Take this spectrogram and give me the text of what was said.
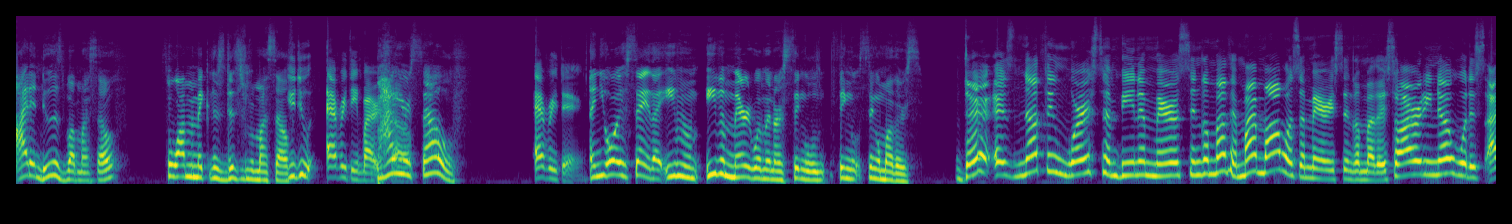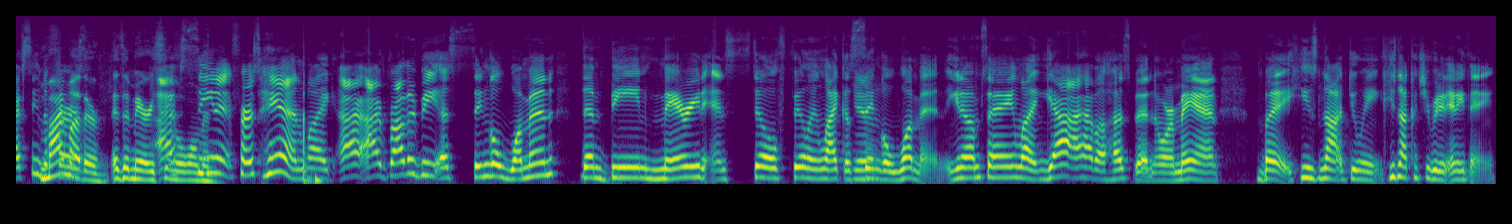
I didn't do this by myself, so why am I making this decision for myself? you do everything by yourself. by yourself. Everything. And you always say that even even married women are single single single mothers. There is nothing worse than being a married single mother. My mom was a married single mother, so I already know what is. I've seen the My first- mother is a married single woman. I've seen it firsthand. Like I, I'd rather be a single woman than being married and still feeling like a Yeah. single woman. You know what I'm saying? Like, yeah, I have a husband or a man, but he's not doing. He's not contributing anything.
